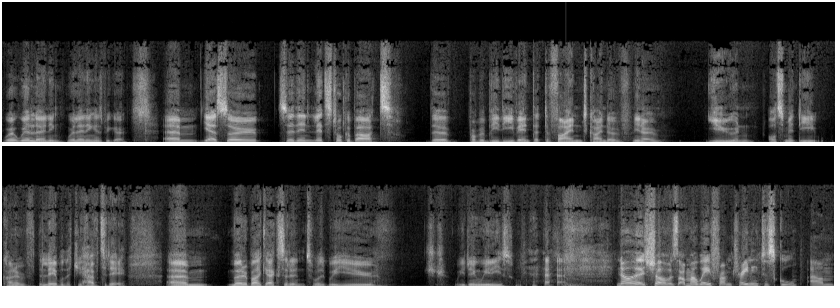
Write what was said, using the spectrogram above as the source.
We're we're learning. We're learning as we go. Um, yeah. So so then let's talk about the probably the event that defined kind of you know you and ultimately kind of the label that you have today. Um, motorbike accident. Was, were you were you doing wheelies? No, sure. I was on my way from training to school. Um,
